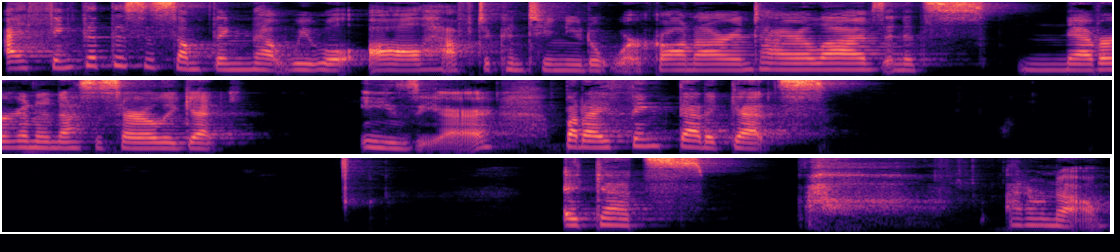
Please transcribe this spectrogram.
I think that this is something that we will all have to continue to work on our entire lives, and it's never going to necessarily get easier. But I think that it gets it gets, I don't know,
